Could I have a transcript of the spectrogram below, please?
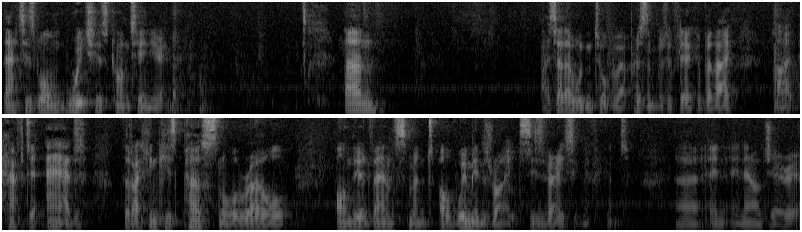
that is one which is continuing. Um, I said I wouldn't talk about President Bouteflika, but I, I have to add that I think his personal role on the advancement of women's rights is very significant uh, in, in Algeria.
